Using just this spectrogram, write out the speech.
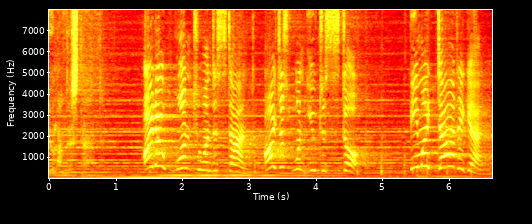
you'll understand. I don't want to understand. I just want you to stop. Be my dad again.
